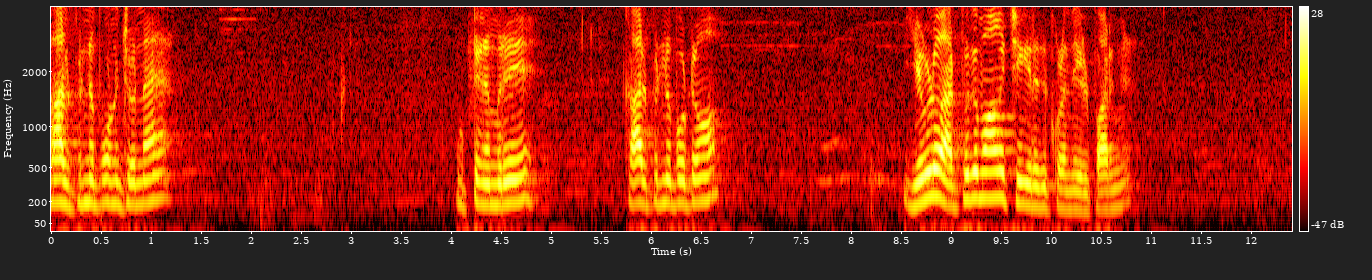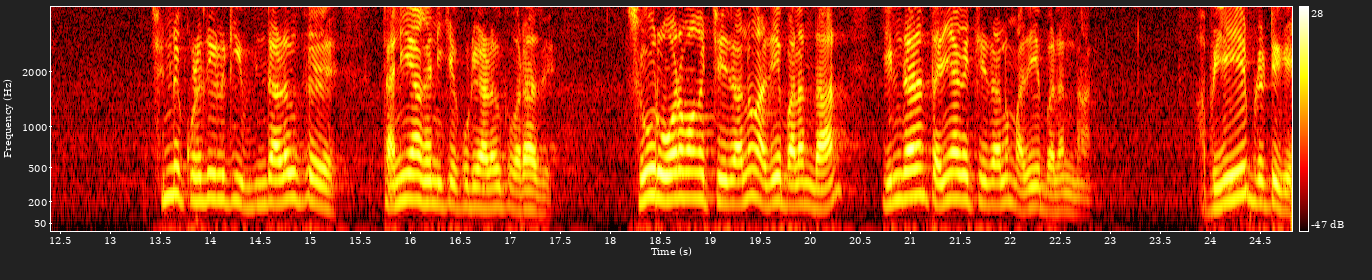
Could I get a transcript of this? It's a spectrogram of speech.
கால் பின்ன போகணுன்னு சொன்னேன் முட்டை நம்பரு கால் பின்ன போட்டோம். எவ்வளோ அற்புதமாக செய்கிறது குழந்தைகள் பாருங்கள். சின்ன குழந்தைகளுக்கு இந்த அளவுக்கு தனியாக நிற்கக்கூடிய அளவுக்கு வராது. சூர் ஓரமாக செய்தாலும் அதே பலன்தான். இருந்தாலும் தனியாக செய்தாலும் அதே பலன்தான். அப்படியே பிளட்டுக்கு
